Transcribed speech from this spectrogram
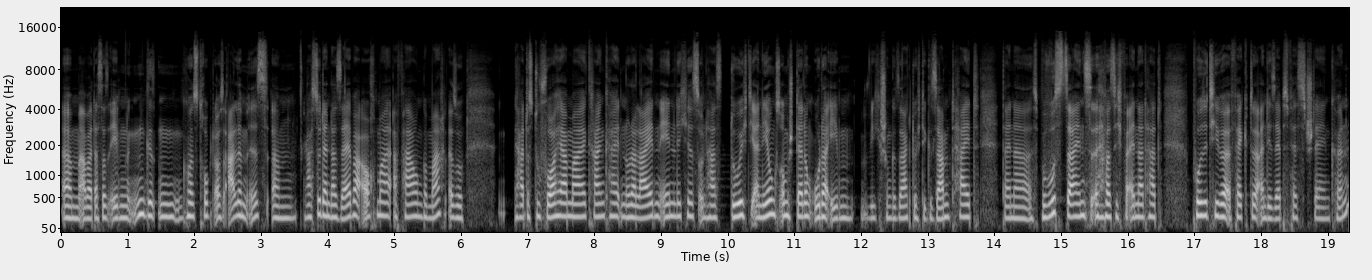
Ähm, aber dass das eben ein, ein, Konstrukt aus allem ist. Ähm, hast du denn da selber auch mal Erfahrung gemacht? Also hattest du vorher mal Krankheiten oder Leiden ähnliches und hast durch die Ernährungsumstellung oder eben, wie ich schon gesagt, durch die Gesamtheit deines Bewusstseins, äh, was sich verändert hat, positive Effekte an dir selbst feststellen können?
